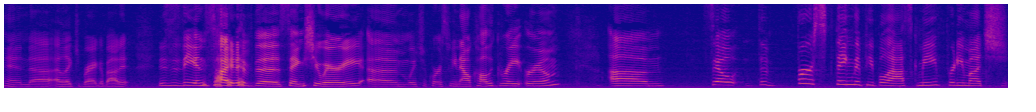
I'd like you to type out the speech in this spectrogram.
and uh, I like to brag about it. This is the inside of the sanctuary, um, which of course we now call the Great Room. Um, so the first thing that people ask me pretty much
